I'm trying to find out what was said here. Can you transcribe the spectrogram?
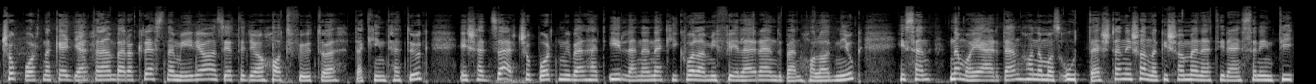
csoportnak egyáltalán, bár a Kressz nem írja, azért egy olyan hat főtől tekinthetők, és hát zárt csoport, mivel hát illene nekik valamiféle rendben haladniuk, hiszen nem a járdán, hanem az úttesten, és annak is a menetirány szerinti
